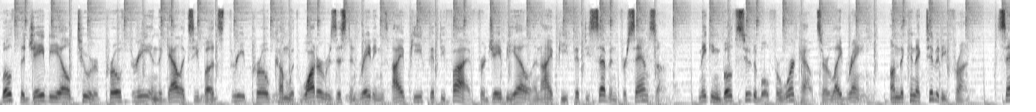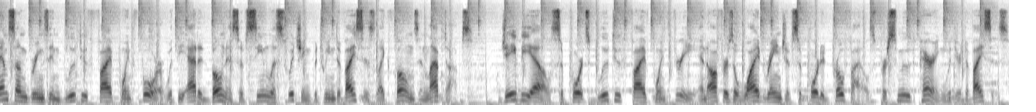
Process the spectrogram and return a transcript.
both the JBL Tour Pro 3 and the Galaxy Buds 3 Pro come with water-resistant ratings IP55 for JBL and IP57 for Samsung, making both suitable for workouts or light rain. On the connectivity front, Samsung brings in Bluetooth 5.4 with the added bonus of seamless switching between devices like phones and laptops. JBL supports Bluetooth 5.3 and offers a wide range of supported profiles for smooth pairing with your devices.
